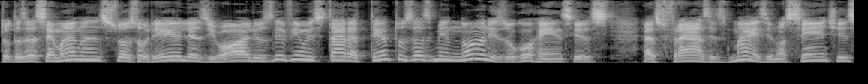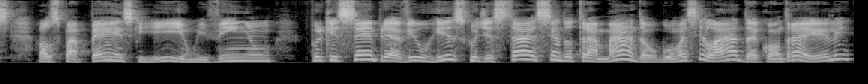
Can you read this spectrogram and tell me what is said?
Todas as semanas, suas orelhas e olhos deviam estar atentos às menores ocorrências, às frases mais inocentes, aos papéis que iam e vinham, porque sempre havia o risco de estar sendo tramada alguma cilada contra ele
